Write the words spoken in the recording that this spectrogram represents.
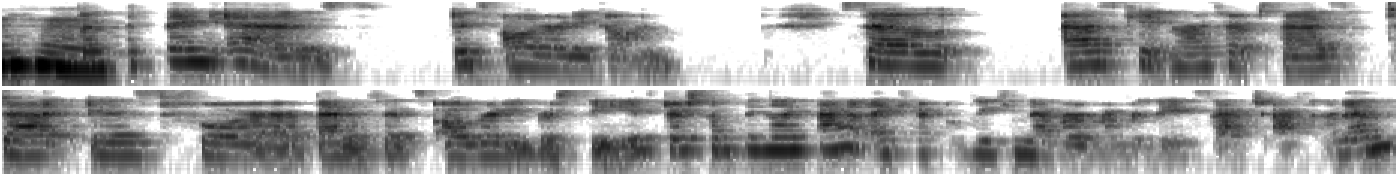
Mhm. But the thing is, it's already gone. So, as Kate Northrup says, debt is for benefits already received or something like that. I can't, we can never remember the exact acronym,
